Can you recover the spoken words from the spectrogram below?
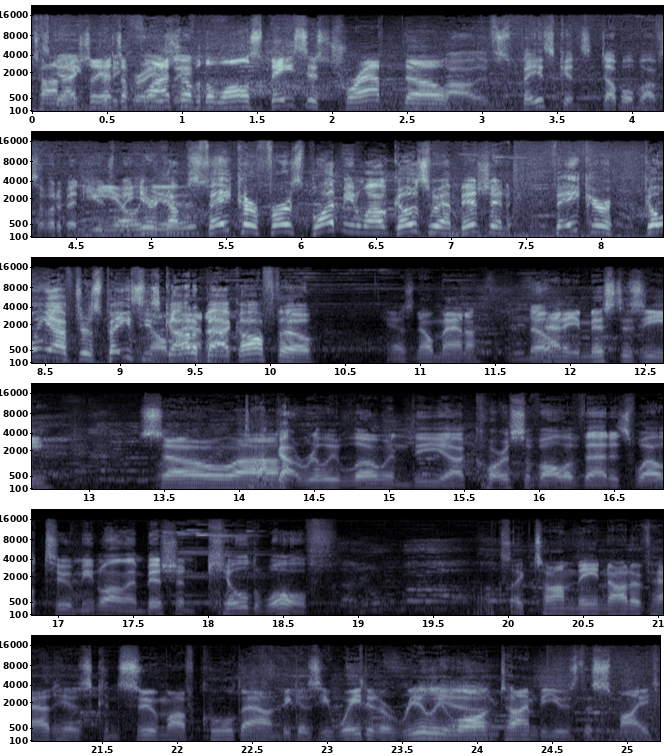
Tom actually has to pretty flash over the wall. Space is trapped, though. Wow, if Space gets double buffs, it would have been huge. He'll But here comes. Faker. First blood, meanwhile, goes to Ambition. Faker going after Space. He's No got to back off, though. He has no mana. No. And he missed his E. So uh, Tom got really low in the uh, course of all of that as well, too. Meanwhile, Ambition killed Wolf. Looks like Tom may not have had his consume off cooldown because he waited a really Yeah. long time to use the smite.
